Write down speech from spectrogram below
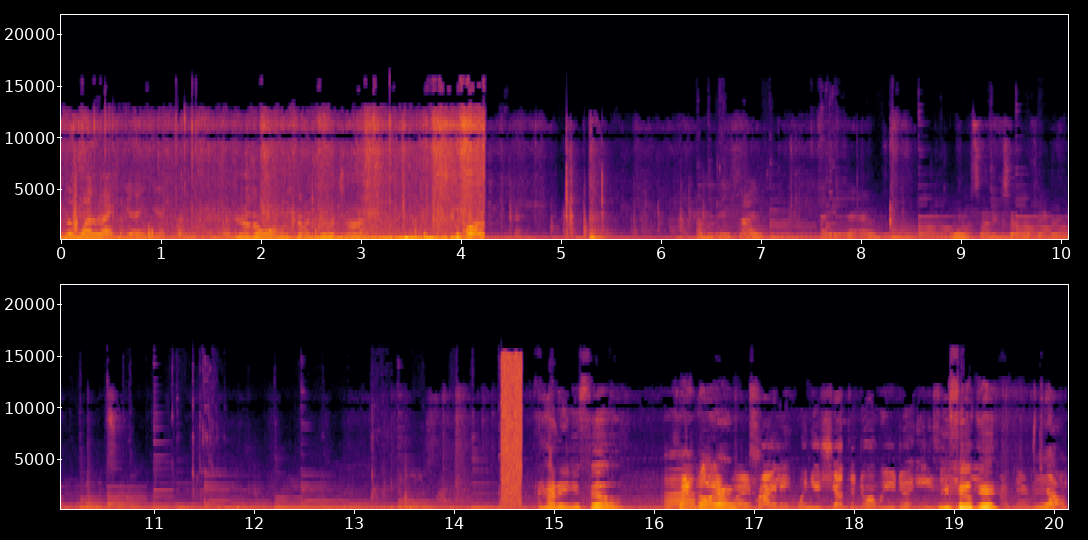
the one that's gonna get them. You're the one who's gonna give it to her? I want to sign it because favorite, obviously. How do you feel? Can't go anyway. Riley, when you shut the door, will you do it easily? You feel good? Right? No.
